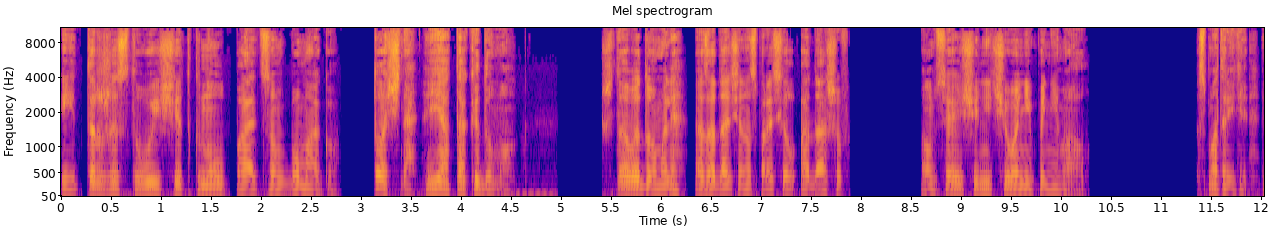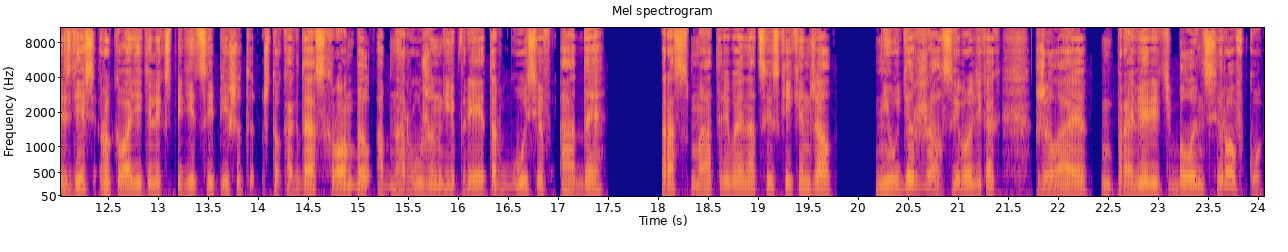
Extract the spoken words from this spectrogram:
и торжествующе ткнул пальцем в бумагу. Точно, я так и думал. Что вы думали? озадаченно спросил Адашев. Он все еще ничего не понимал. Смотрите, здесь руководитель экспедиции пишет, что когда схрон был обнаружен, ефрейтор Гусев А.Д рассматривая нацистский кинжал, не удержался и, вроде как, желая проверить балансировку,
